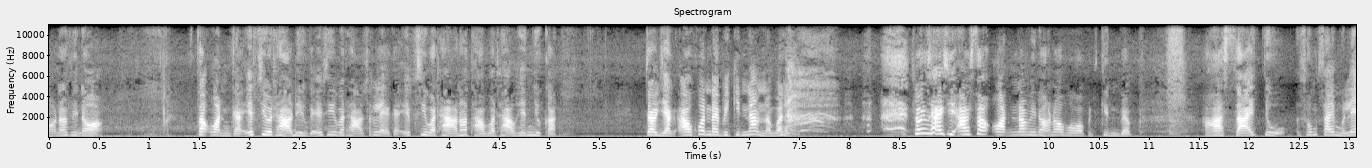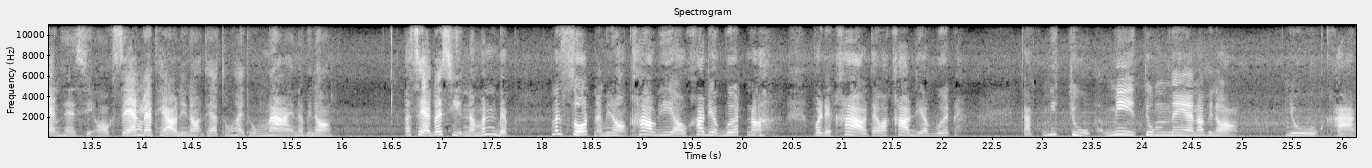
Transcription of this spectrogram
ลเนาะพี่น้อง สักวันกับ FC วัฒาดินกับ FC วัฒาฉันแหละกับ FC วัฒาเนาะถามวัฒาเห็นอยู่กับเจ้าอยากเอาคนใดไปกินน้ำนะวัฒาสงสัยสิเอาสะอ่อนนะพี่น้องเนาะเพราะว่าเป็นกินแบบหาสายจุสงสัยเหมือนแรงแทนสิออกแสงและแถวนี่เนาะแถวทงไฮทงหนายเนาะพี่น้องแต่แสบได้ฉีดนะมันแบบมันสดนะพี่น้องข้าวเดียวข้าวเดียวเบิร์ดเนาะบ่ได้ข้าวแต่ว่าข้าวเดียวเบิร์ดกับมีจุมีจุ่มแน่เนาะพี่น้องอยู่ขาง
